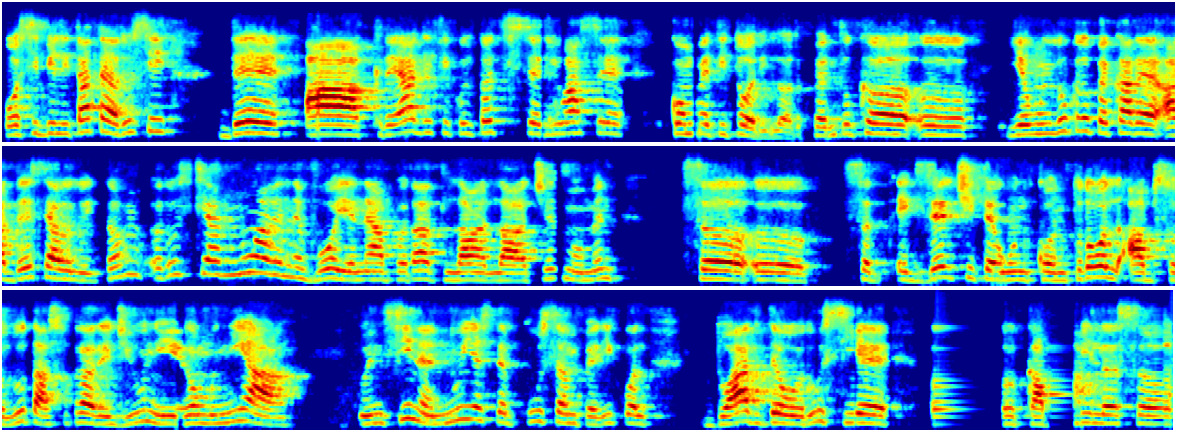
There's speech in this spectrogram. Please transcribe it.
posibilitatea Rusiei de a crea dificultăți serioase competitorilor. Pentru că uh, e un lucru pe care adesea îl uităm. Rusia nu are nevoie neapărat la, la acest moment să să exercite un control absolut asupra regiunii. România în sine nu este pusă în pericol doar de o Rusie uh, capabilă să,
